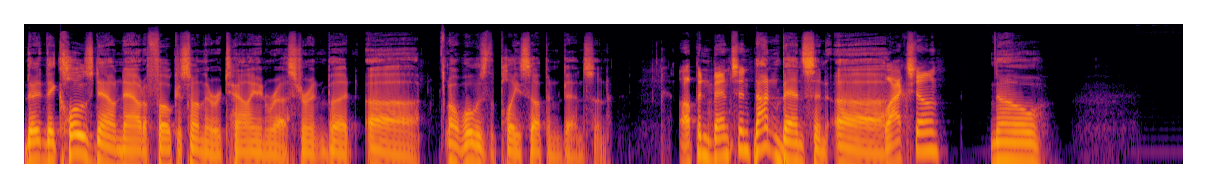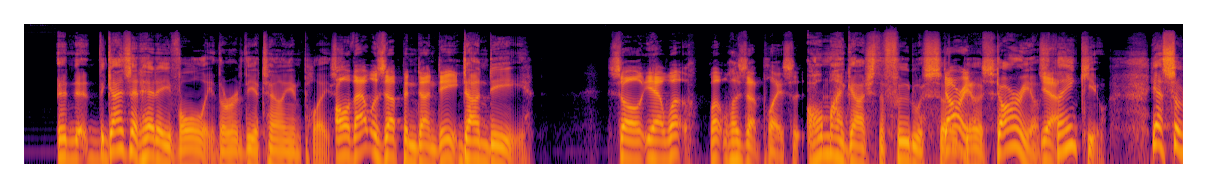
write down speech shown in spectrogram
They, they closed down now to focus on their Italian restaurant, but uh, oh, what was the place up in Benson? Up in Benson, Not in Benson. Uh, Blackstone. no. And the guys that had Avoli, the the Italian place, Oh, that was up in Dundee. Dundee. So yeah, what what was that place? Oh my gosh, the food was so Dario's. good. Dario's, Yeah. thank you. Yeah, so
